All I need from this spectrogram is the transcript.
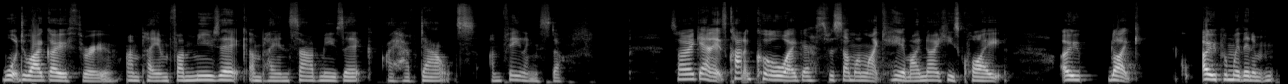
What do I go through? I'm playing fun music, I'm playing sad music, I have doubts, I'm feeling stuff. So again, it's kind of cool, I guess, for someone like him. I know he's quite op- like open within him-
